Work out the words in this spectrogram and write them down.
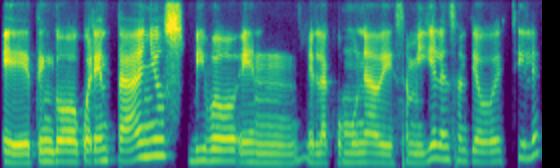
Eh, tengo 40 años, vivo en, en, la comuna de San Miguel, en Santiago de Chile.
